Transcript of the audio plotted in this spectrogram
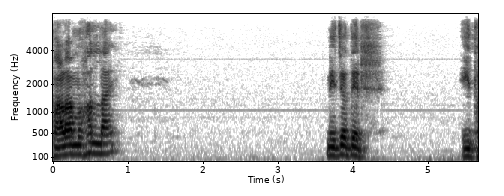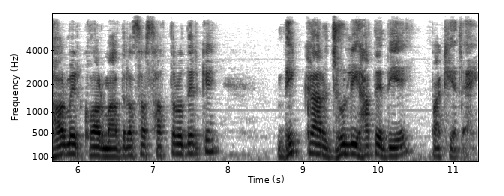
পাড়া মহল্লায় নিজেদের এই ধর্মের খর মাদ্রাসার ছাত্রদেরকে ভিক্ষার ঝুলি হাতে দিয়ে পাঠিয়ে দেয়।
